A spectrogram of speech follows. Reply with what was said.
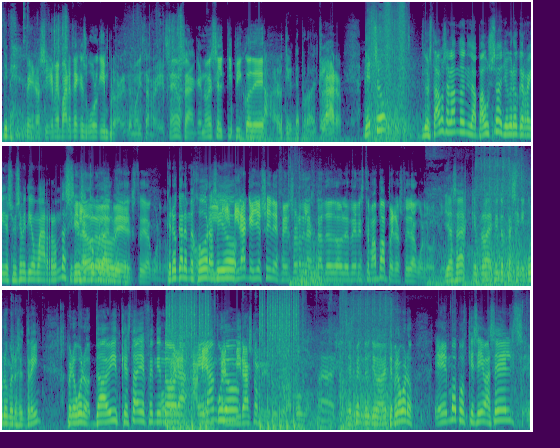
Dime. pero sí que me parece que es work in progress de Movistar Reyes, ¿eh? O sea, que no es el típico de. No, no tienen de todo. Claro. De hecho, lo estábamos hablando en la pausa. Yo creo que Raiders hubiese metido más rondas si Sí, no hubiese la WP, estoy de acuerdo. Creo que a lo mejor ha Y- sido. y mira que yo soy defensor de la WP en este mapa, pero estoy de acuerdo contigo. Ya sabes que no la defiendo casi ninguno menos en train. Pero bueno, David, que está defendiendo Hombre, ahora el en- ángulo. En Miras no me disgusto tampoco. Ay, Depende últimamente. Pero bueno, eh, Mopov que se lleva Cells, eh,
